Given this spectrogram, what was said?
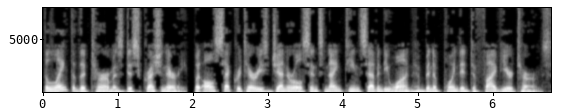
The length of the term is discretionary, but all Secretaries-General since 1971 have been appointed to five-year terms.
